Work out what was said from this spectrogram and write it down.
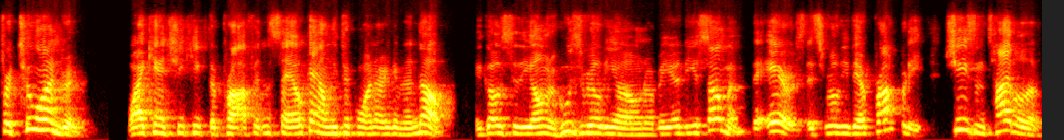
for 200. Why can't she keep the profit and say, okay, I only took 100, give them no. It goes to the owner. Who's really the owner over here? The Yisomim, the heirs. It's really their property. She's entitled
